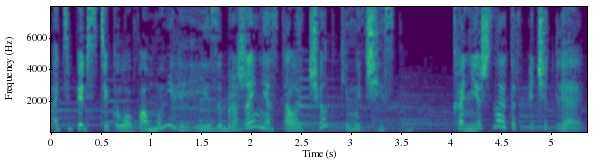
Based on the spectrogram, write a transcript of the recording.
а теперь стекло помыли, и изображение стало четким и чистым. Конечно, это впечатляет.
